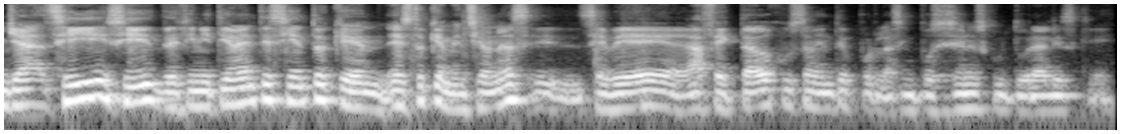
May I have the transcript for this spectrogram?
Ya, sí, sí, definitivamente siento que esto que mencionas eh, se ve afectado justamente por las imposiciones culturales que,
